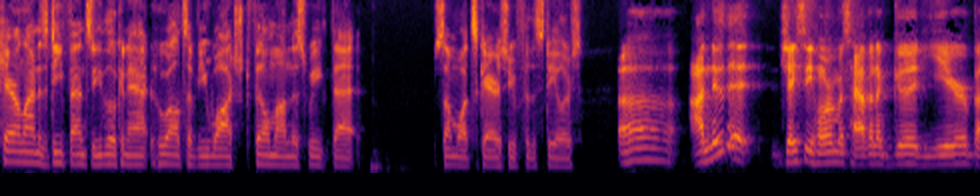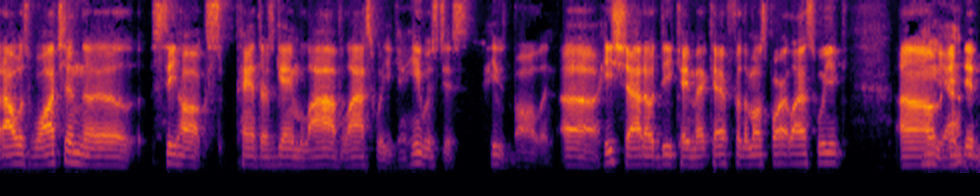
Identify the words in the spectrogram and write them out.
Carolina's defense are you looking at? Who else have you watched film on this week that somewhat scares you for the Steelers? Uh, I knew that Jaycee Horn was having a good year, but I was watching the Seahawks Panthers game live last week, and he was just he was balling. Uh, he shadowed DK Metcalf for the most part last week. Oh, um, oh, yeah? and did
